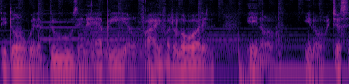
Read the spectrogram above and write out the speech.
They doing it with enthused and happy and fire for the Lord and you know, you know, just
